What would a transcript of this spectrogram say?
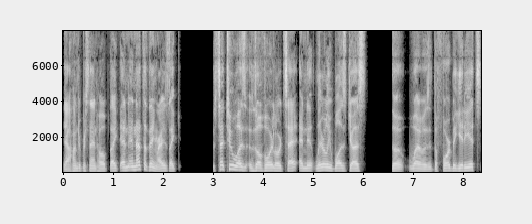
Yeah, 100% hope. Like, and, and that's the thing, right? It's like set two was the Void Lord set, and it literally was just the what was it, the four big idiots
